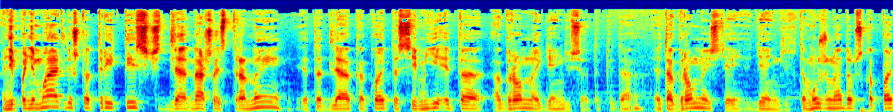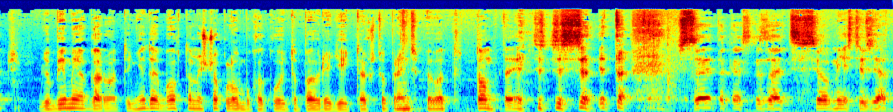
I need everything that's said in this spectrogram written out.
они понимают ли, что 3 тысячи для нашей страны, это для какой-то семьи, это огромные деньги все-таки, да? Это огромные деньги. К тому же надо вскопать любимый огород. И не дай бог там еще клумбу какую-то повредить. Так что, в принципе, вот в том-то все это, все это, как сказать, все вместе взято.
